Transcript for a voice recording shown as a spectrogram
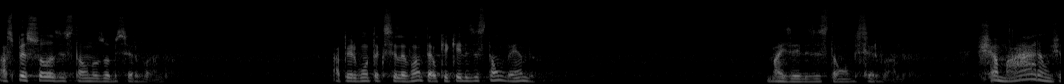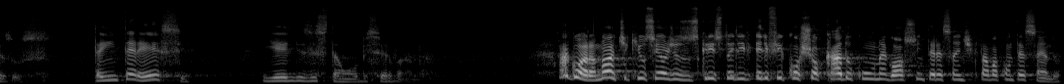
as pessoas estão nos observando. A pergunta que se levanta é o que, que eles estão vendo mas eles estão observando. Chamaram Jesus, têm interesse, e eles estão observando. Agora, note que o Senhor Jesus Cristo ele, ele ficou chocado com um negócio interessante que estava acontecendo.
